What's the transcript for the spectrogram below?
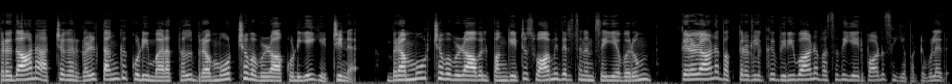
பிரதான அர்ச்சகர்கள் தங்கக்குடி மரத்தில் பிரம்மோற்சவ விழா கொடியை ஏற்றினர். பிரம்மோற்சவ விழாவில் பங்கேற்று சுவாமி தரிசனம் செய்ய வரும் திரளான பக்தர்களுக்கு விரிவான வசதி ஏற்பாடு செய்யப்பட்டுள்ளது.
